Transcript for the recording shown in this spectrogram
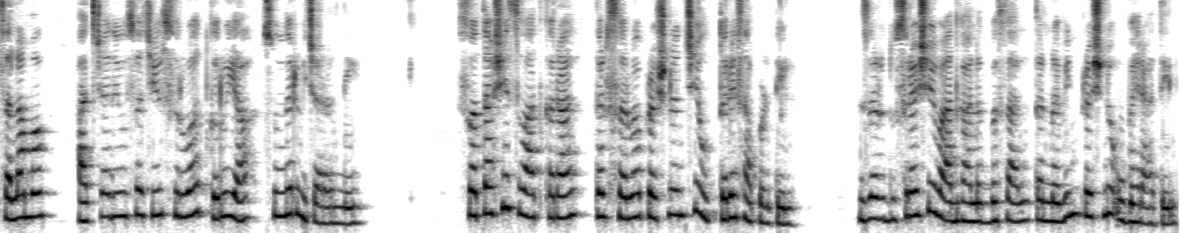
चला मग आजच्या दिवसाची सुरुवात करूया सुंदर विचारांनी. स्वतःशीच वाद कराल तर सर्व प्रश्नांची उत्तरे सापडतील. जर दुसऱ्याशी वाद घालत बसाल तर नवीन प्रश्न उभे राहतील.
